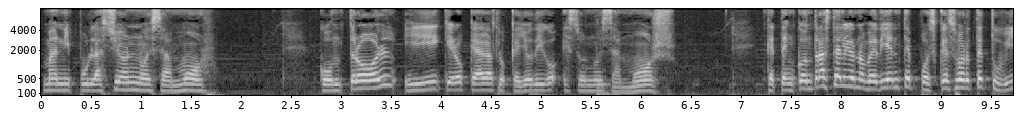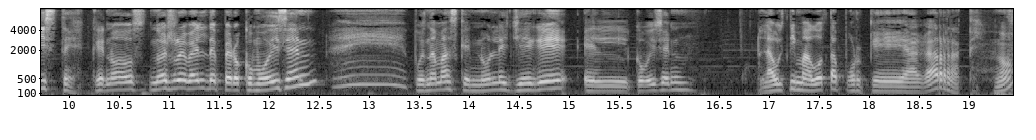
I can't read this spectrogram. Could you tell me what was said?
Manipulación no es amor. Control y quiero que hagas lo que yo digo, eso no es amor que te encontraste a alguien obediente, pues qué suerte tuviste, que no, no es rebelde, pero como dicen, pues nada más que no le llegue el, como dicen, la última gota porque agárrate, ¿no?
